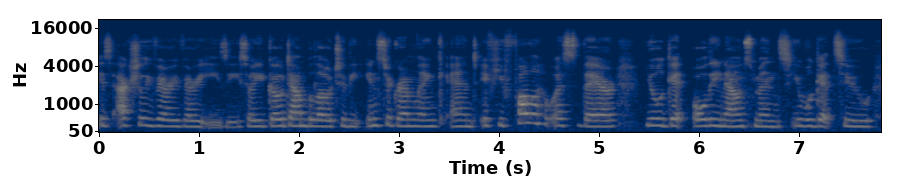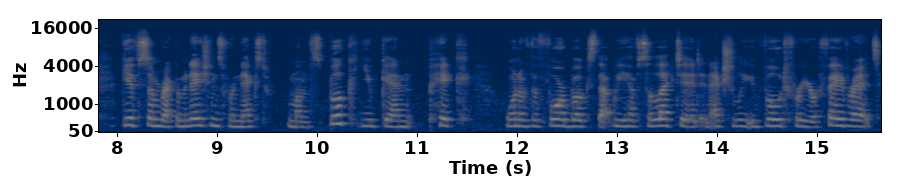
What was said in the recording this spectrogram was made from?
is actually very, very easy. So you go down below to the Instagram link and if you follow us there, you will get all the announcements. You will get to give some recommendations for next month's book. You can pick one of the four books that we have selected and actually vote for your favorite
